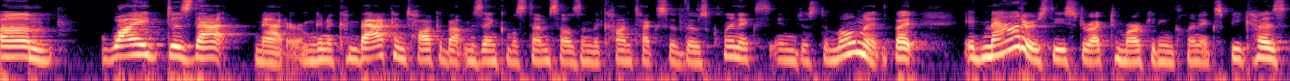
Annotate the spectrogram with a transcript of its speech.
Um, why does that matter? I'm going to come back and talk about mesenchymal stem cells in the context of those clinics in just a moment. But it matters, these direct to marketing clinics, because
